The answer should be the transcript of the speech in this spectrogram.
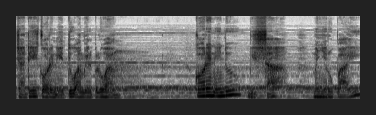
Jadi, Korin itu ambil peluang. Korin itu bisa menyerupai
